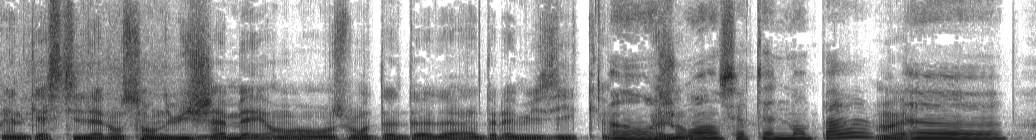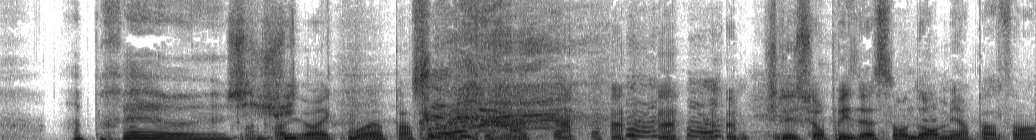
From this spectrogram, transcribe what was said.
Anne Castinel, on s'ennuie jamais en jouant de, la, musique? En ah jouant, certainement pas. Euh, Après, euh, je suis avec moi parfois. je l'ai surprise à s'endormir parfois.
